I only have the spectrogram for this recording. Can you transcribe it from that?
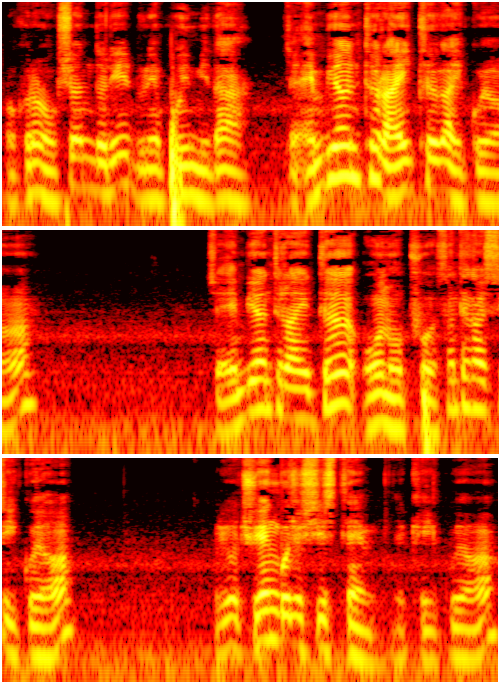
뭐 그런 옵션들이 눈에 보입니다. 자, ambient light가 있고요. 자, ambient light on, off 선택할 수 있고요. 그리고 주행 보조 시스템 이렇게 있고요.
